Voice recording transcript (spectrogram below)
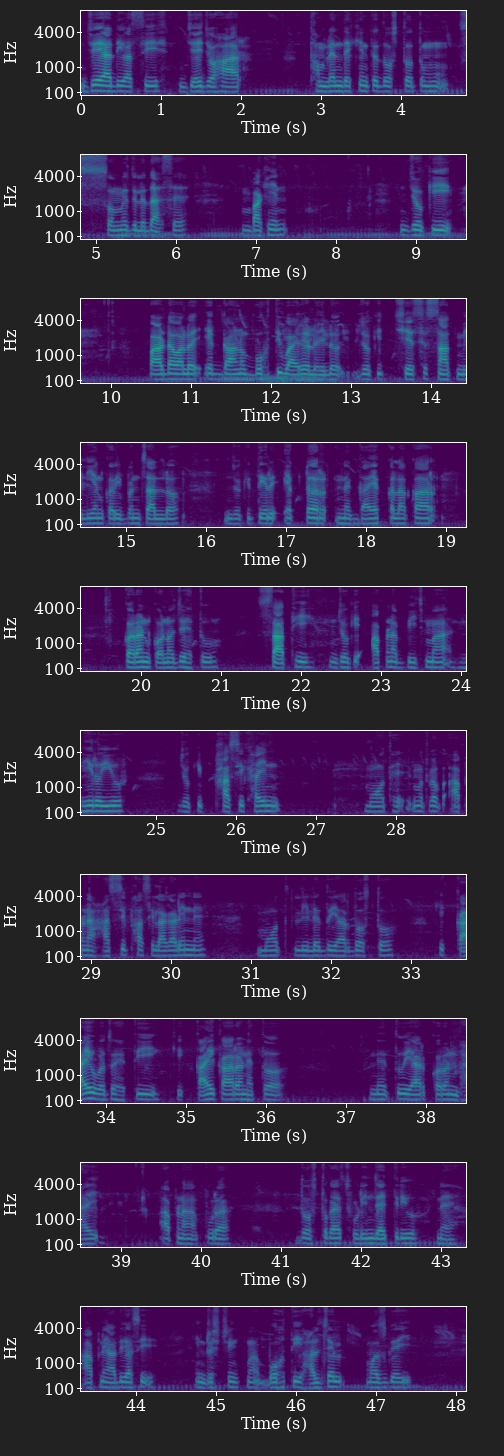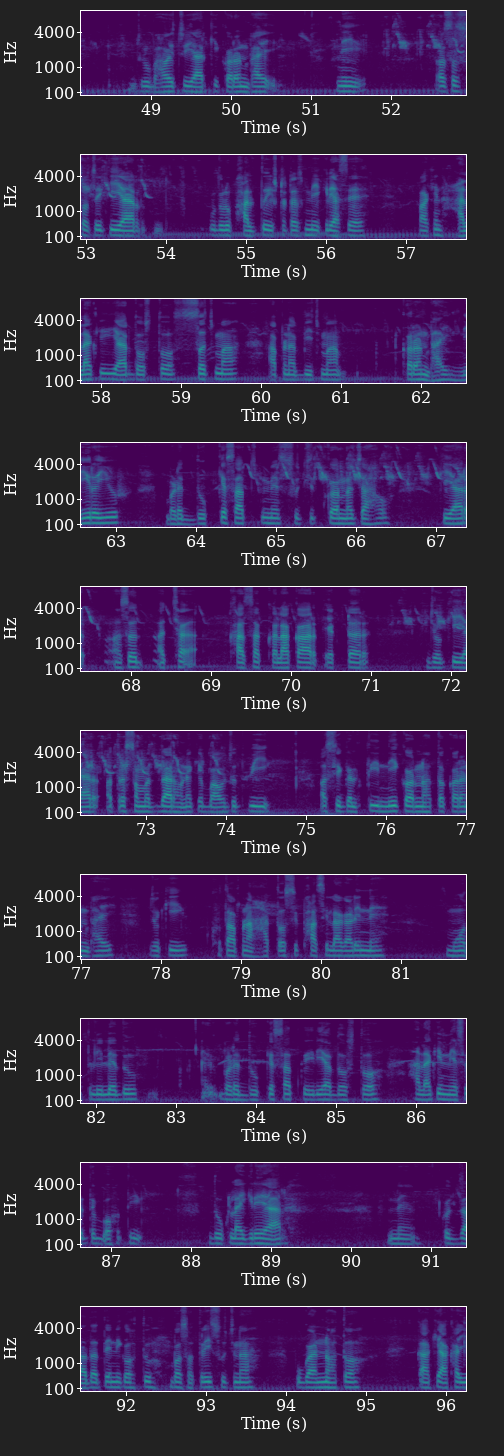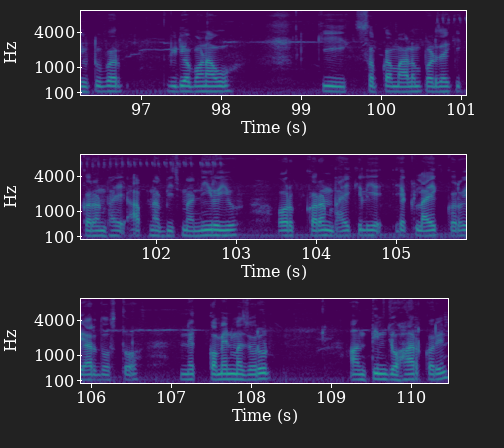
जय आदिवासी, जय जोहार। थमलेन देखिन तो दोस्तों, तुम समझ ले दासे बाकिन, जो कि पारडा वाला एक गाना बहुत ही वायरल है जो कि छः से सात मिलियन करीबन चाल लो जो कि तेरे एक्टर ने गायक कलाकार करण कौन जो हेतु, साथी, जो कि अपना बीच में नहीं रही जो कि फांसी खाई मौत है मतलब अपने हासी फांसी लगाड़ी ने, मौत ली ले दो यार दोस्तों। कि काय वजह हेती कि काय कारण है तो? ने तू यार करण भाई अपना पूरा दोस्तों का छोड़ी जाती ने अपने आदिवासी इंडस्ट्री में बहुत ही हलचल मच गई। जो भावे चु यार कि करण भाई नहीं ऐसा सोचे कि यार उधर फालतू स्टेटस में एक बाकी हालाँकि यार दोस्तों, सच में अपना बीच में करण भाई नहीं रही बड़े दुख के साथ मैं सूचित करना चाहो कि यार असद अच्छा खासा कलाकार, एक्टर, जो कि यार अत्र समझदार होने के बावजूद भी ऐसी गलती नहीं करना तो करण भाई, जो कि खुद अपना हाथों से फांसी लगाड़ी ने मौत ली ले दू। बड़े दुख के साथ कह यार दोस्तों हालाँकि से तो बहुत ही दुख लग रहे यार। ने कुछ ज़्यादा ते नहीं कहतु बस अतरी सूचना पुगाड़ना तो का कि आखा यूट्यूबर वीडियो बनाऊ कि सबका मालूम पड़ जाए कि करण भाई अपना बीच में नहीं रही हो और करण भाई के लिए एक लाइक करो यार दोस्तों, ने कमेंट में ज़रूर अंतिम जोहार करें।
